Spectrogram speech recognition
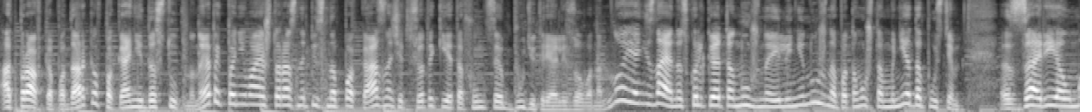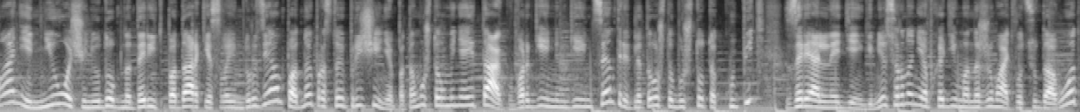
отправка подарков пока недоступна. Но я так понимаю, что раз написано пока, значит все-таки эта функция будет реализована. Но я не знаю, насколько это нужно или не нужно, потому что мне, допустим, за Real Money не очень удобно дарить подарки своим друзьям по одной простой причине. Потому что у меня и так в Wargaming Game Center для того, чтобы что-то купить за реальные деньги, мне все равно необходимо нажимать вот сюда вот,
